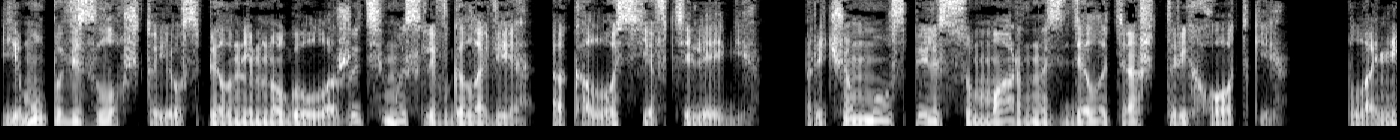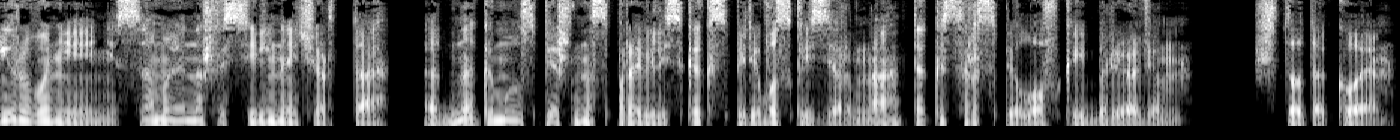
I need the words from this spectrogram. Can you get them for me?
Ему повезло, что я успел немного уложить мысли в голове, а колосья в телеге. Причем мы успели суммарно сделать аж три ходки. Планирование не самая наша сильная черта, однако мы успешно справились как с перевозкой зерна, так и с распиловкой бревен. «Что такое?»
